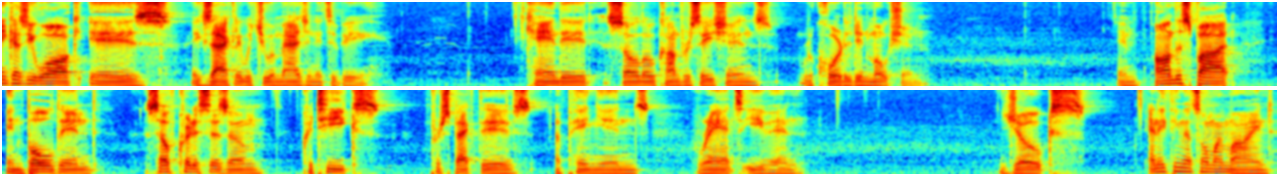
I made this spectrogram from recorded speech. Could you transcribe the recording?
Think as you walk is exactly what you imagine it to be candid, solo conversations recorded in motion. And on the spot, emboldened self criticism, critiques, perspectives, opinions, rants, even jokes, anything that's on my mind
